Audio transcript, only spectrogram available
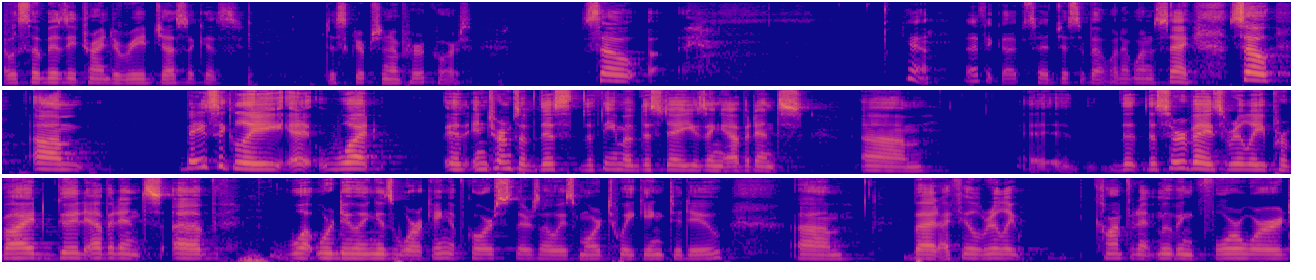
I was so busy trying to read Jessica's description of her course. So, uh, yeah, I think I've said just about what I want to say. So, um, basically, it, what, in terms of this, the theme of this day, using evidence, um, uh, the, the surveys really provide good evidence of what we're doing is working. Of course, there's always more tweaking to do. Um, but I feel really confident moving forward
